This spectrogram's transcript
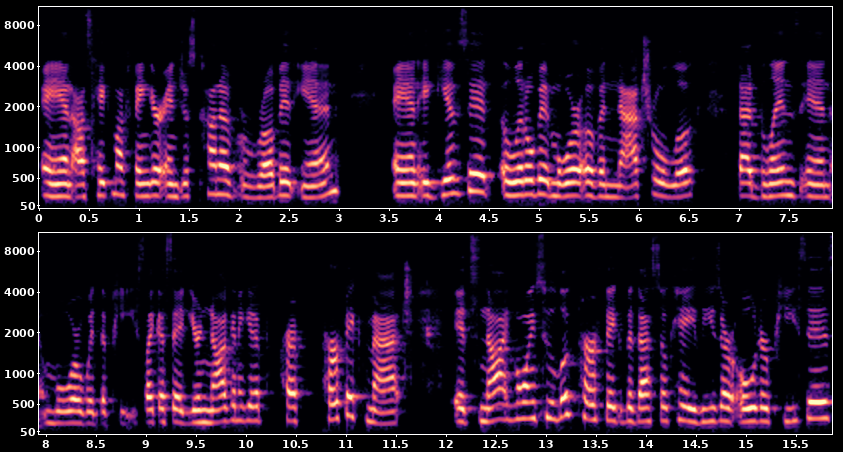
and I'll take my finger and just kind of rub it in and it gives it a little bit more of a natural look that blends in more with the piece. Like I said, you're not going to get a perfect match. It's not going to look perfect, but that's okay. These are older pieces,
